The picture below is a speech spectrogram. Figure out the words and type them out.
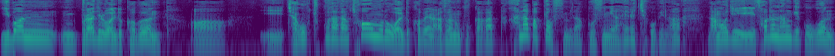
이번 음, 브라질 월드컵은, 어, 이 자국 축구 사상 처음으로 월드컵에 나서는 국가가 딱 하나밖에 없습니다. 보스니아 헤르체고비나. 나머지 이 31개국은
